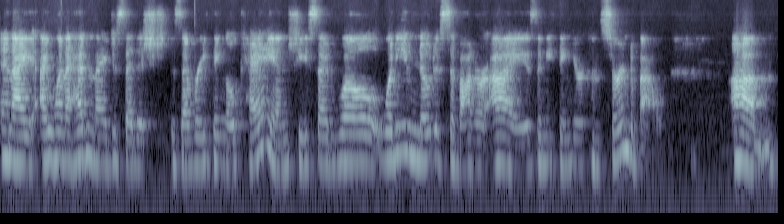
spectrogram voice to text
and I, I went ahead and I just said, is, is everything okay? And she said, well, what do you notice about her eyes? Anything you're concerned about? Um,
